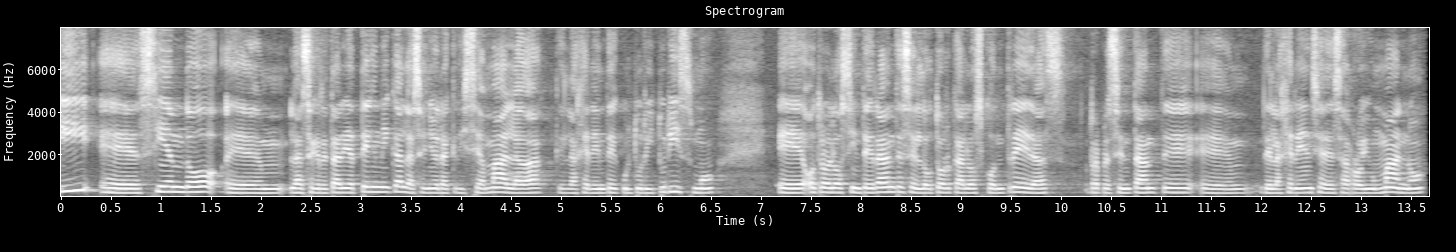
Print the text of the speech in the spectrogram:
y eh, siendo em, la secretaria técnica la señora Crisia Málaga, que es la gerente de Cultura y Turismo, eh, otro de los integrantes, el doctor Carlos Contreras, representante em, de la Gerencia de Desarrollo Humano,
